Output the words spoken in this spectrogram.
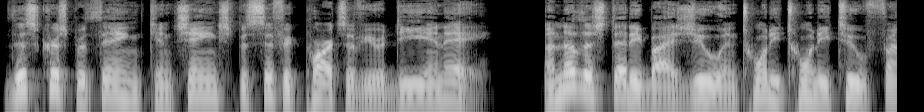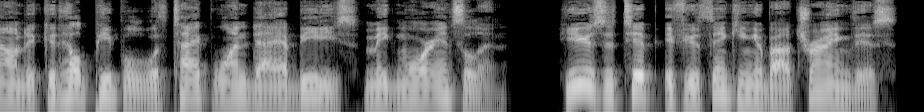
This CRISPR thing can change specific parts of your DNA. Another study by Zhu in 2022 found it could help people with type 1 diabetes make more insulin. Here's a tip if you're thinking about trying this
